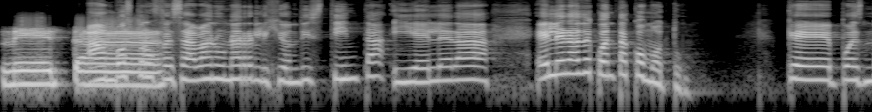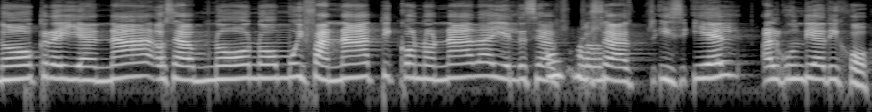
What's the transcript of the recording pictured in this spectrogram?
Neta. Ambos profesaban una religión distinta y él era, él era de cuenta como tú, que pues no creía en nada, o sea, no, no muy fanático, no nada, y él decía, o sea, y, y él algún día dijo,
